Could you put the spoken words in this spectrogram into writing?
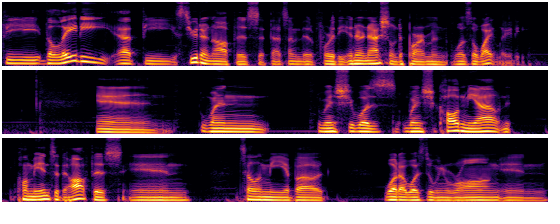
the the lady at the student office at that time for the international department was a white lady, and when when she was when she called me out, called me into the office and telling me about what I was doing wrong and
